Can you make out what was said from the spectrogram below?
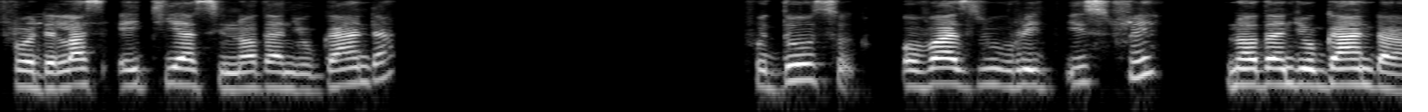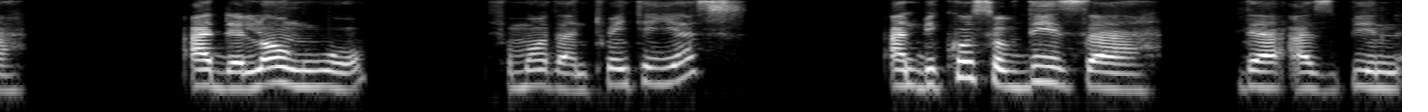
for the last eight years in Northern Uganda. For those of us who read history, Northern Uganda had a long war for more than 20 years. And because of this, uh, there has been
